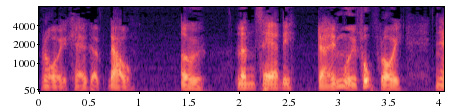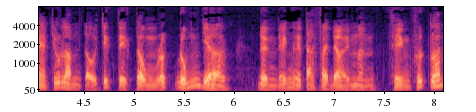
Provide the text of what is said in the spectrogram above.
rồi khẽ gật đầu. Ừ, lên xe đi, trễ 10 phút rồi. Nhà chú Lâm tổ chức tiệc tùng rất đúng giờ, đừng để người ta phải đợi mình, phiền phức lắm.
